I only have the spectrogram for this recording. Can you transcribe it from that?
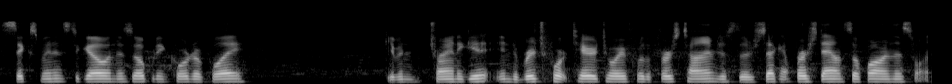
Six minutes to go in this opening quarter of play. Gibbon trying to get into Bridgeport territory for the first time, just their second first down so far in this one.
